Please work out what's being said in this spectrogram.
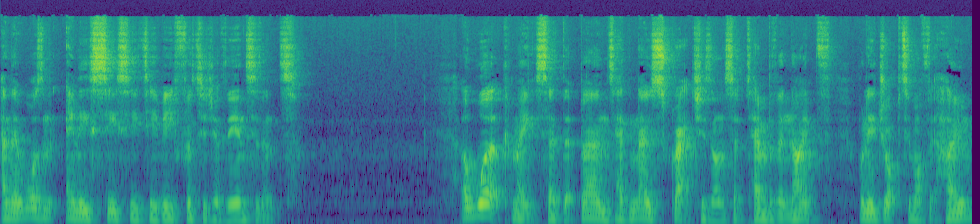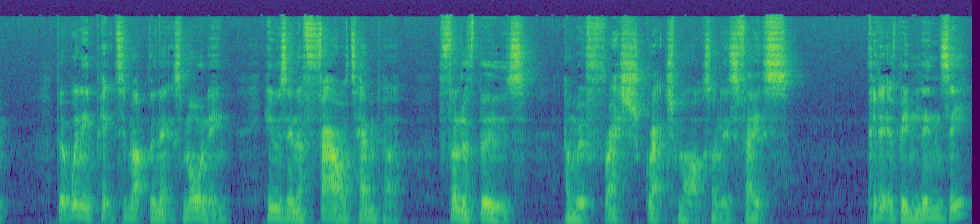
and there wasn't any CCTV footage of the incident. A workmate said that Burns had no scratches on September the 9th when he dropped him off at home, but when he picked him up the next morning, he was in a foul temper, full of booze, and with fresh scratch marks on his face. Could it have been Lindsay,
